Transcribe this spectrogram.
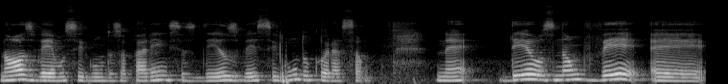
Nós vemos segundo as aparências, Deus vê segundo o coração, né? Deus não vê é,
